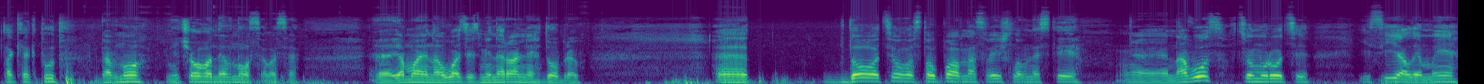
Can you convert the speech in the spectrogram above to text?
так як тут давно нічого не вносилося. Е, Я маю на увазі з мінеральних добрив. До цього стовпа в нас вийшло внести навоз в цьому році і сіяли ми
